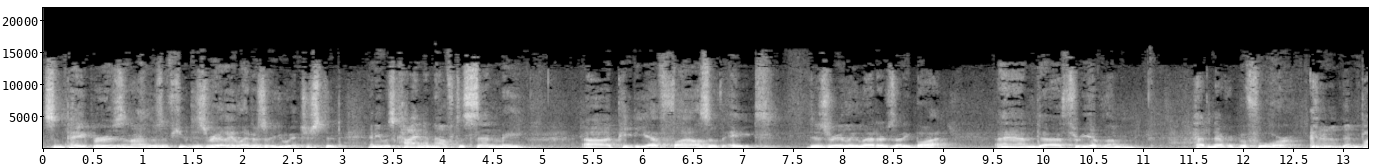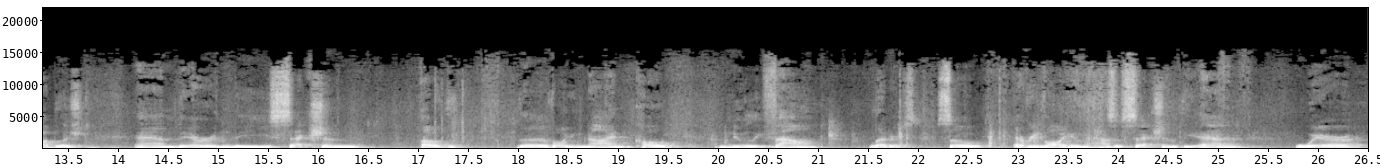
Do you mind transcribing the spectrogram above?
some papers and I, there's a few Disraeli letters. Are you interested? And he was kind enough to send me uh, PDF files of eight Disraeli letters that he bought and uh, three of them had never before been published, and they're in the section of the volume 9 called Newly Found Letters. So every volume has a section at the end where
